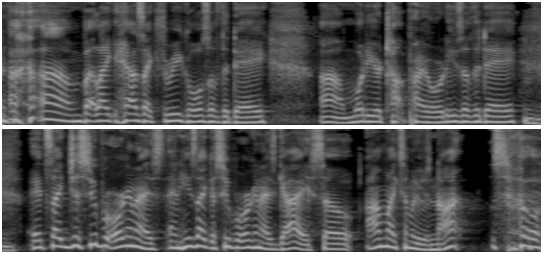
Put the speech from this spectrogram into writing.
um, but like, it has like three goals of the day. Um, what are your top priorities of the day? Mm-hmm. It's like just super organized. And he's like a super organized guy. So I'm like somebody who's not. So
